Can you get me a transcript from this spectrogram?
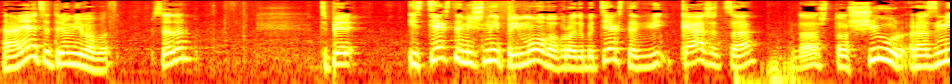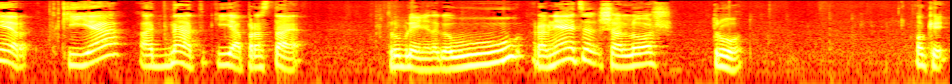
равняется трем Евавод. Седор? Теперь из текста Мишны, прямого вроде бы текста, кажется, да, что шиур, размер ткия, одна ткия простая, трубление такое, у, равняется шалош труот. Окей,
